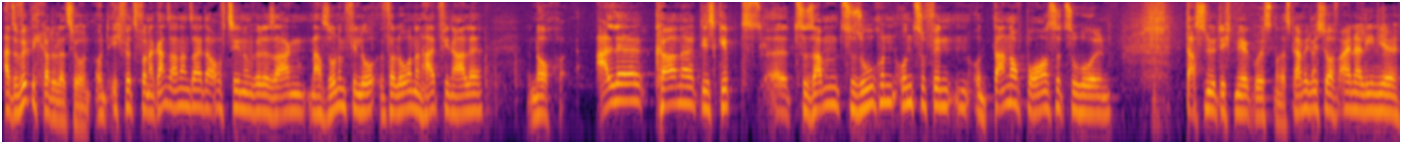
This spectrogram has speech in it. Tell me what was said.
Also wirklich Gratulation. Und ich würde es von einer ganz anderen Seite aufziehen und würde sagen, nach so einem verlorenen Halbfinale noch alle Körner, die es gibt, äh, zusammen zu suchen und zu finden und dann noch Bronze zu holen, das nötigt mir größten Respekt. Damit bist du auf einer Linie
